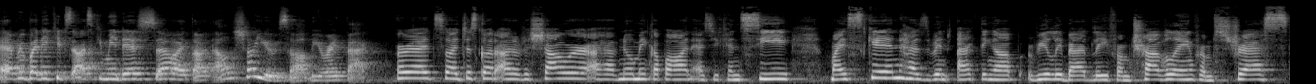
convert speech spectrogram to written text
Everybody keeps asking me this, so I thought I'll show you, so I'll be right back. Alright, so I just got out of the shower. I have no makeup on. As you can see, my skin has been acting up really badly from traveling, from stress,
